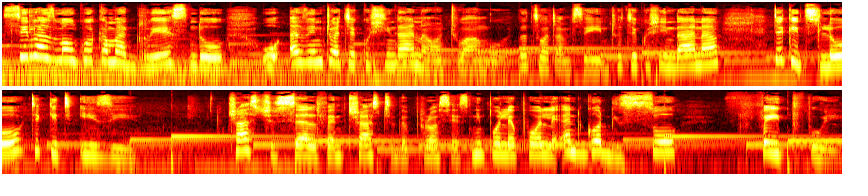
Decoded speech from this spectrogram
si lazima ukuwe kama grace ndo azin tuache kushindana watu wangu. Thats what i'm saying. Tuache kushindana. Take it slow take it easy. Trust yourself and trust the process. Ni pole pole and god is so faithful.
